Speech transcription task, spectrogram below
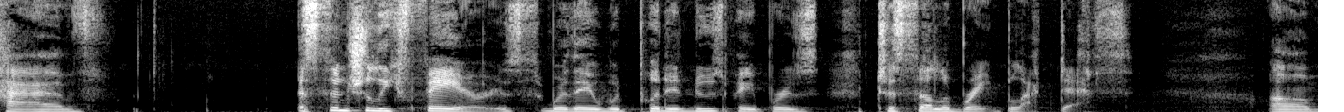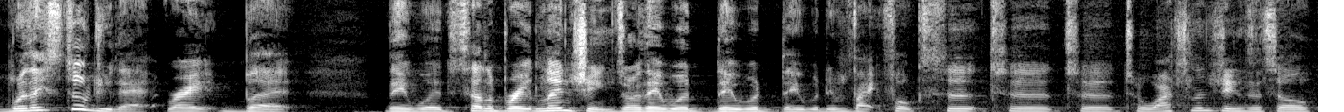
have essentially fairs where they would put in newspapers to celebrate Black Death. Um, where they still do that, right? But they would celebrate lynchings, or they would they would they would invite folks to to to, to watch lynchings, and so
